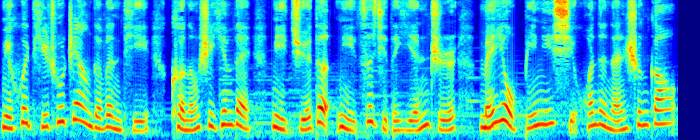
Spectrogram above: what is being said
你会提出这样的问题，可能是因为你觉得你自己的颜值没有比你喜欢的男生高。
